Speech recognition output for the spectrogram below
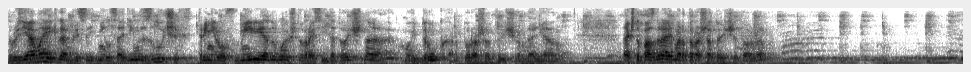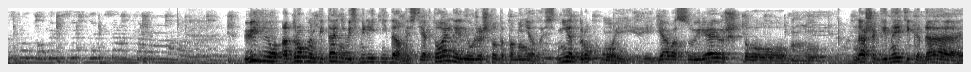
Друзья мои, к нам присоединился один из лучших тренеров в мире, я думаю, что в России это точно, мой друг Артур Ашотович Варданян. Так что поздравим Артура Ашотовича тоже. Видео о дробном питании восьмилетней давности актуально или уже что-то поменялось? Нет, друг мой, я вас уверяю, что наша генетика да,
